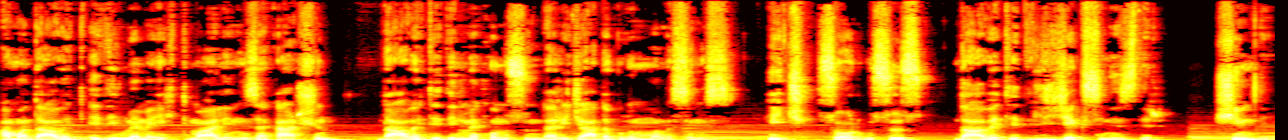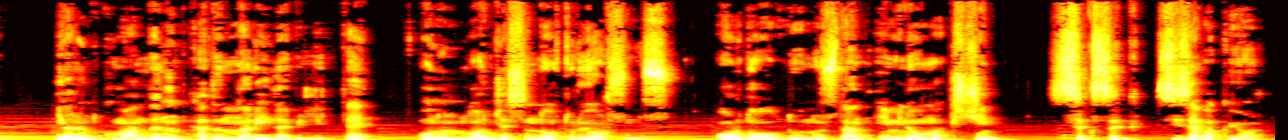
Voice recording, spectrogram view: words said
Ama davet edilmeme ihtimalinize karşın davet edilme konusunda ricada bulunmalısınız. Hiç sorgusuz davet edileceksinizdir. Şimdi yarın kumandanın kadınlarıyla birlikte onun loncasında oturuyorsunuz. Orada olduğunuzdan emin olmak için sık sık size bakıyor.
